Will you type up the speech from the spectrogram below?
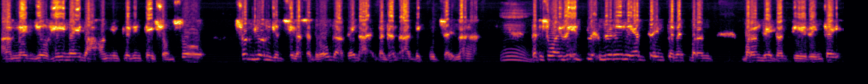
ah, medyo hinay ba ang implementation. So, sudyon yun sila sa droga. Kaya na, daghan addict po sila. Mm. That is why we, we really have to implement barang, barangay drug clearing. Kay,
